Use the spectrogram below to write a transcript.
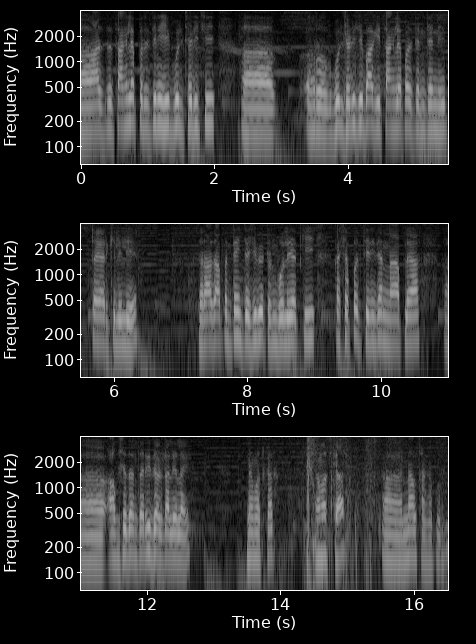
आज चांगल्या पद्धतीने ही गुलछडीची रो- गुलछडीची बाग ही चांगल्या पद्धतीने त्यांनी तयार केलेली आहे. तर आज आपण त्यांच्याशी भेटून बोलूयात की कशा पद्धतीने त्यांना आपल्या औषधांचा रिझल्ट आलेला आहे. नमस्कार. नमस्कार. अ, नाव सांगा पूर्ण.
